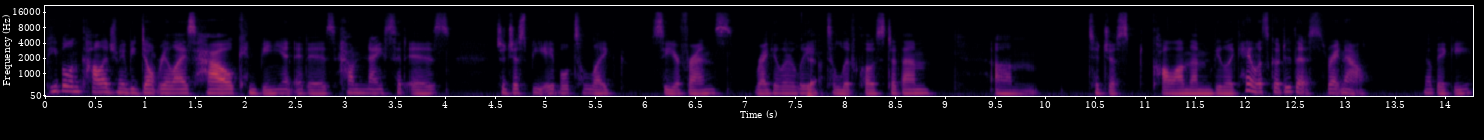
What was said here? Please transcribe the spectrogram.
people in college maybe don't realize how convenient it is, how nice it is to just be able to like see your friends regularly, Yeah. to live close to them, um, to just call on them and be like, "Hey, let's go do this right now." No biggie,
